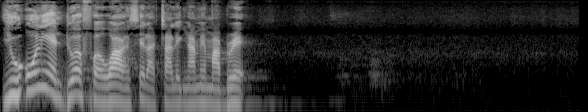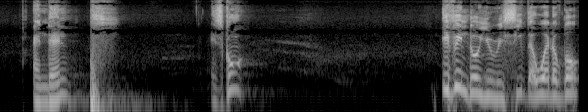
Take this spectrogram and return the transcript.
you only endure for a while and say that challenge I'm my bread. And then poof, it's gone. Even though you receive the word of God.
